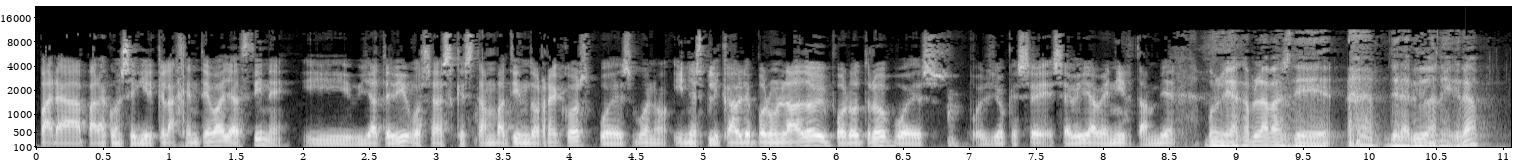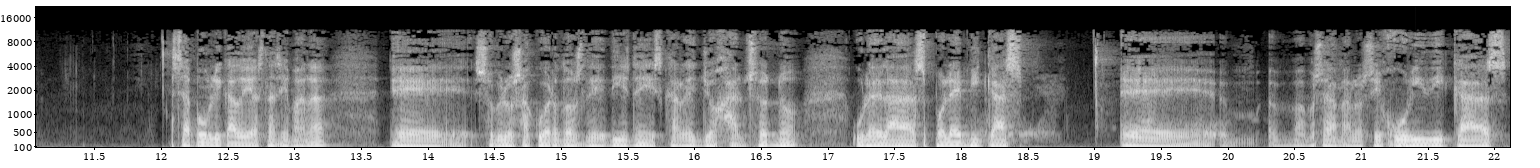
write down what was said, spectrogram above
para, para conseguir que la gente vaya al cine. Y ya te digo, o sea, es que están batiendo récords, pues bueno, inexplicable por un lado y por otro, pues, pues yo qué sé, se veía venir también. Bueno, ya que hablabas de, de la viuda negra, se ha publicado ya esta semana eh, sobre los acuerdos de Disney y Scarlett Johansson, ¿no? Una de las polémicas, eh, vamos a llamarlo así, jurídicas,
